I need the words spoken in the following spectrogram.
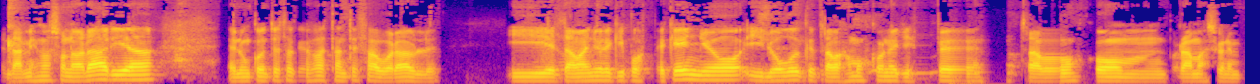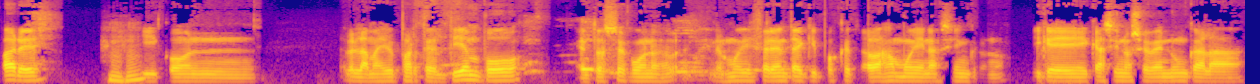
la misma zona horaria, en un contexto que es bastante favorable. Y el tamaño del equipo es pequeño y luego que trabajamos con XP, trabajamos con programación en pares y con la mayor parte del tiempo. Entonces, bueno, es muy diferente a equipos que trabajan muy en asíncrono y que casi no se ven nunca la,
